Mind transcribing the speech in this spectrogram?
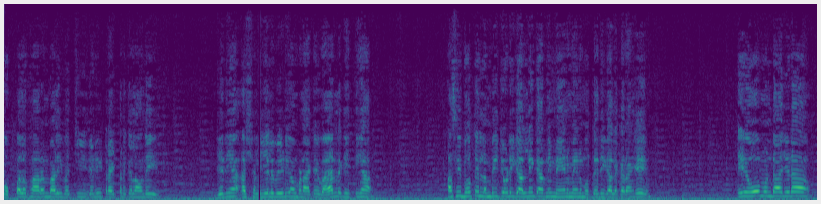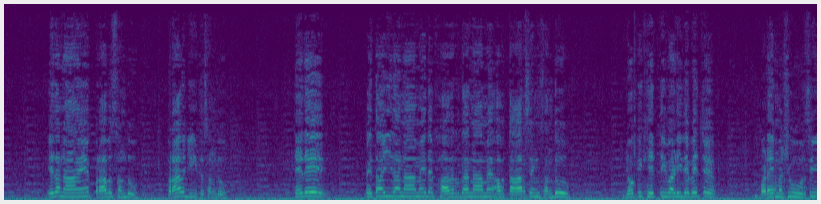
ਉੱਪਲ ਫਾਰਮ ਵਾਲੀ ਬੱਚੀ ਜਿਹੜੀ ਟਰੈਕਟਰ ਚਲਾਉਂਦੀ, ਜਿਹਦੀਆਂ ਅਸ਼ਲੀਲ ਵੀਡੀਓ ਬਣਾ ਕੇ ਵਾਇਰਲ ਕੀਤੀਆਂ। ਅਸੀਂ ਬਹੁਤੀ ਲੰਬੀ ਚੌੜੀ ਗੱਲ ਨਹੀਂ ਕਰਨੀ ਮੇਨ ਮੇਨ ਮੁੱਦੇ ਦੀ ਗੱਲ ਕਰਾਂਗੇ। ਇਹ ਉਹ ਮੁੰਡਾ ਜਿਹੜਾ, ਇਹਦਾ ਨਾਮ ਹੈ ਪ੍ਰਭ ਸੰਧੂ, ਪ੍ਰਭਜੀਤ ਸੰਧੂ। ਤੇ ਇਹਦੇ ਪਿਤਾ ਜੀ ਦਾ ਨਾਮ ਹੈ, ਇਹਦੇ ਫਾਦਰ ਦਾ ਨਾਮ ਹੈ ਅਵਤਾਰ ਸਿੰਘ ਸੰਧੂ, ਜੋ ਕਿ ਖੇਤੀਬਾੜੀ ਦੇ ਵਿੱਚ ਬੜੇ ਮਸ਼ਹੂਰ ਸੀ।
